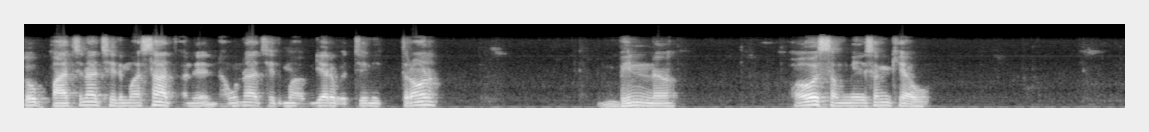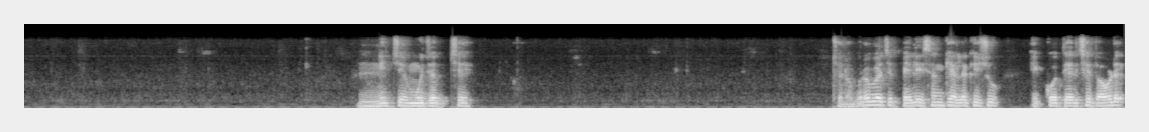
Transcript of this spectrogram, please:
તો પાંચના છેદમાં સાત અને નવના છેદમાં અગિયાર વચ્ચેની ત્રણ ભિન્ન અસમય સંખ્યાઓ નીચે મુજબ છે. ચલો, બરોબર છે. પહેલી સંખ્યા લખીશું. એકોતેર છે તો આપણે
